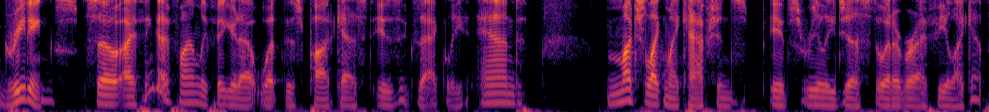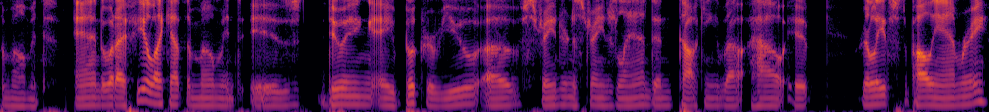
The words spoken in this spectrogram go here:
Greetings. So, I think I finally figured out what this podcast is exactly. And much like my captions, it's really just whatever I feel like at the moment. And what I feel like at the moment is doing a book review of Stranger in a Strange Land and talking about how it relates to polyamory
